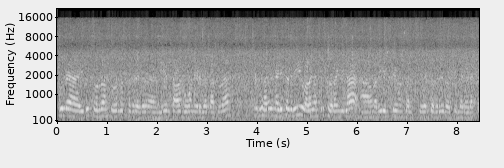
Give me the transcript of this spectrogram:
ಫುಲ್ ಇದು ಸೋರ್ದಂಗೆ ಸೋರ್ಬಿಡ್ತದ್ರಿ ಅದು ನೀರು ತಾಳ ಬೋನ್ ಇಡ್ಬೇಕಾಗ್ತದ? ಇದು ಹೊರಗೆ ನಡೀತದ್ರಿ ಒಳಗಂತೂ ಸೋರಂಗಿಲ್ಲ ಆ, ಹೊರಗೆ ಇಷ್ಟೇ ಒಂದು ಸ್ವಲ್ಪ ಸೋರ್ತದ್ರಿ ರೊಟ್ಟಿ ಬೆಳೆಯಡಕ್ಕ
